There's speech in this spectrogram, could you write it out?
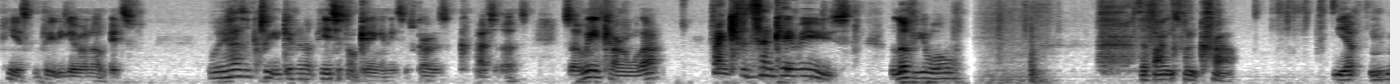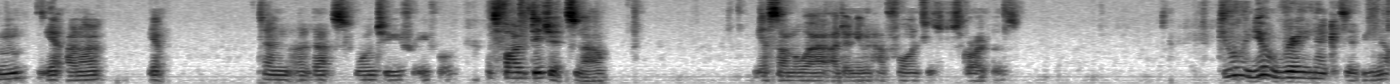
He has completely given up. It's well, he hasn't completely given up. He's just not getting any subscribers compared to us. So we need to carry on with that. Thank you for the 10k views. Love you all. The thanks went crap. Yep. Mhm. Yep. I know. Yep. Ten. Uh, that's one, two, three, four. That's five digits now. Yes, I'm aware. I don't even have 400 subscribers. You're really negative. You know,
